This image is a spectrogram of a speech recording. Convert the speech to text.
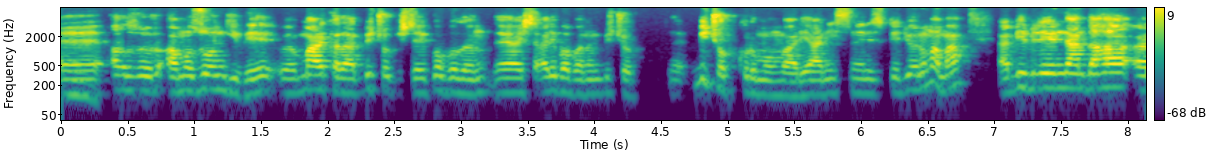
e, Azure, Amazon gibi e, markalar birçok işte Google'ın veya işte Alibaba'nın birçok birçok kurumun var yani isimlerini zikrediyorum ama yani birbirlerinden daha e,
